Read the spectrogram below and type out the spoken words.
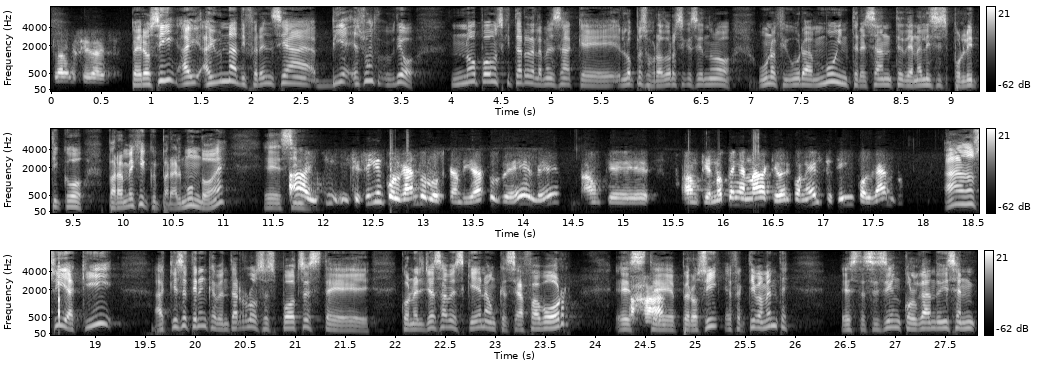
claro que sí, David. Pero sí, hay, hay una diferencia, bien, es un, digo, no podemos quitar de la mesa que López Obrador sigue siendo una figura muy interesante de análisis político para México y para el mundo, ¿eh? eh ah, y, y se siguen colgando los candidatos de él, ¿eh? Aunque aunque no tengan nada que ver con él, se siguen colgando. Ah, no, sí, aquí, aquí se tienen que aventar los spots este, con el ya sabes quién, aunque sea a favor. Este, pero sí, efectivamente. Este, se siguen colgando y dicen,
